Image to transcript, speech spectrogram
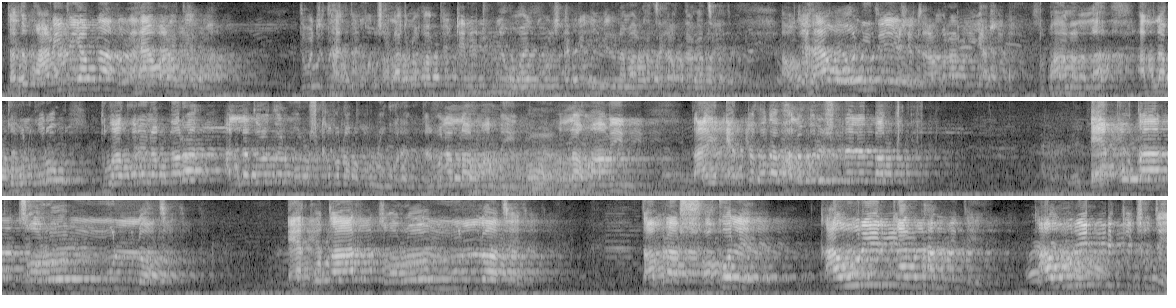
তাহলে বাড়িতেই আপনার? হ্যাঁ বাড়িতে আমার। তো বলছে থাকতে খুব চালাক লোক আপনি টেনে টুনে কবির সাহেবকে নিয়ে গেলেন আমার কাছে আপনার কাছে। আমি বলছি, হ্যাঁ ও নিজেই এসেছে আমরা নিয়ে আসেনি। সুবহান আল্লাহ আল্লাহ কবুল করুক। দোয়া করেন আপনারা। আল্লাহ তাআলা তার মনস্কামনা পূর্ণ করেন। বলে আল্লাহ আমিন। আল্লাহ আমিন। তাই একটা কথা ভালো করে শুনেলেন বাপ। একতার চরম মূল্য আছে। একতার চরম মূল্য আছে। তা আমরা সকলে কাউরির কান ভাঙনিতে কাউরির কিছুতে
